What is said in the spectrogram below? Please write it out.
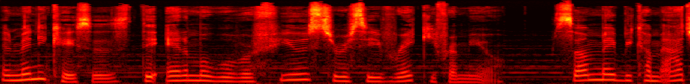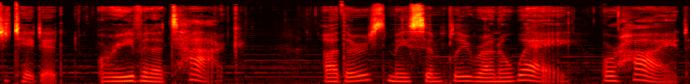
In many cases, the animal will refuse to receive Reiki from you. Some may become agitated or even attack. Others may simply run away or hide.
